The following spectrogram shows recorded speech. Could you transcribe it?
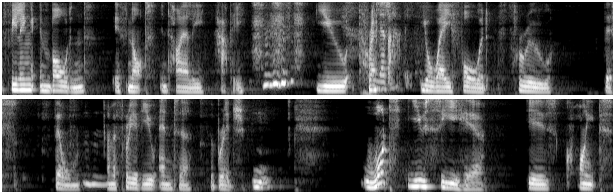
feeling emboldened, if not entirely happy, you press happy. your way forward through this film, mm-hmm. and the three of you enter the bridge. Mm. What you see here is quite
